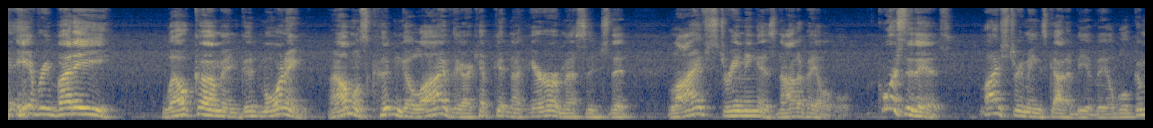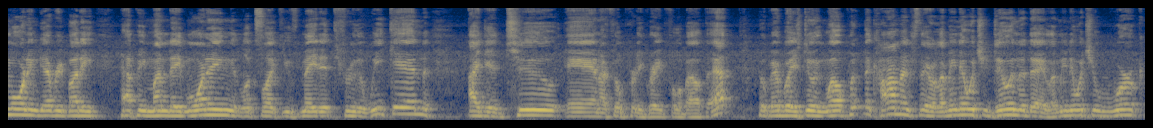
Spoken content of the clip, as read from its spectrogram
Hey everybody, welcome and good morning. I almost couldn't go live there. I kept getting an error message that live streaming is not available. Of course it is. Live streaming's got to be available. Good morning to everybody. Happy Monday morning. It looks like you've made it through the weekend. I did too, and I feel pretty grateful about that. Hope everybody's doing well. Put in the comments there. Let me know what you're doing today. Let me know what your work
